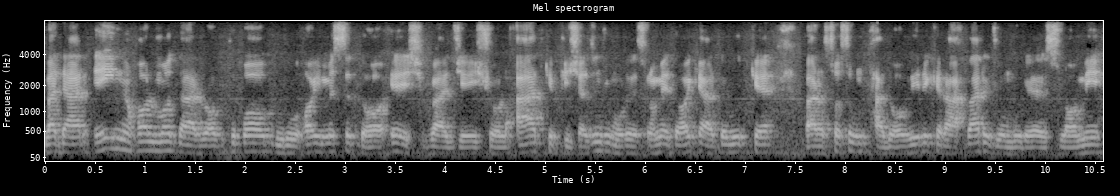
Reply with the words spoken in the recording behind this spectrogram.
و در عین حال ما در رابطه با گروه های مثل داعش و جیش العد که پیش از این جمهوری اسلامی ادعا کرده بود که بر اساس اون تداویری که رهبر جمهوری اسلامی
